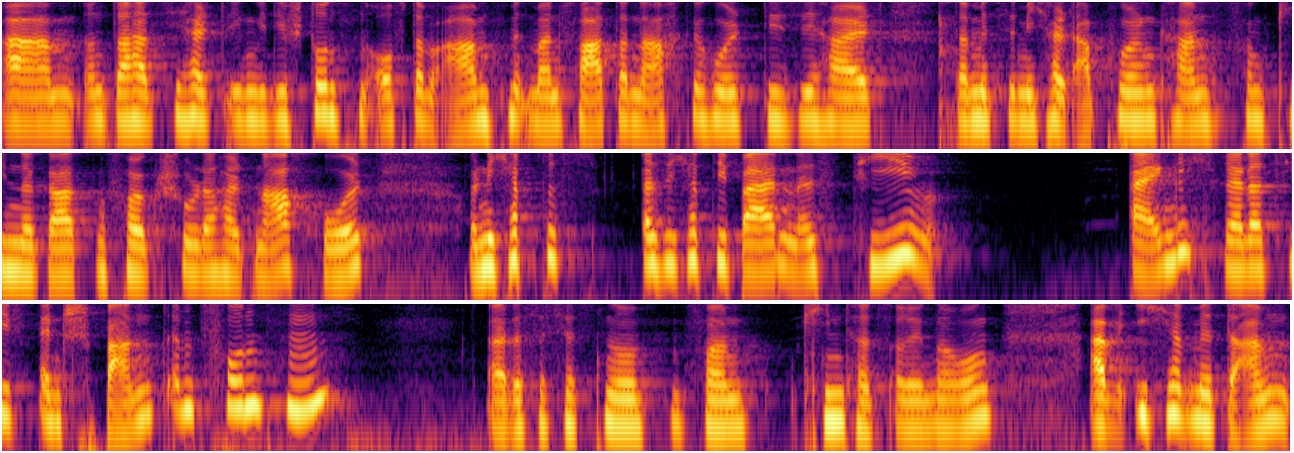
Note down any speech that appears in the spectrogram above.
Ähm, und da hat sie halt irgendwie die Stunden oft am Abend mit meinem Vater nachgeholt, die sie halt, damit sie mich halt abholen kann, vom Kindergarten, Volksschule halt nachholt. Und ich habe das, also ich habe die beiden als Team eigentlich relativ entspannt empfunden. Ja, das ist jetzt nur von Kindheitserinnerung. Aber ich habe mir dann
